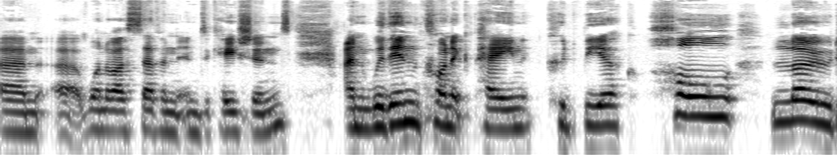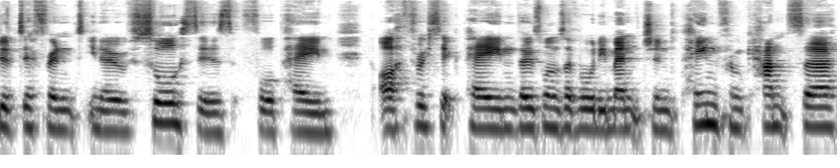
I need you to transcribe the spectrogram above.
um, uh, one of our seven indications. And within chronic pain could be a whole load of different, you know, sources for pain, arthritic pain, those ones I've already mentioned, pain from cancer,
